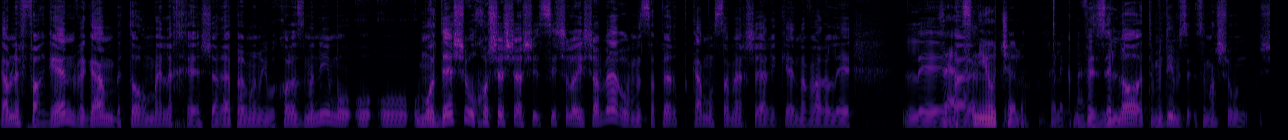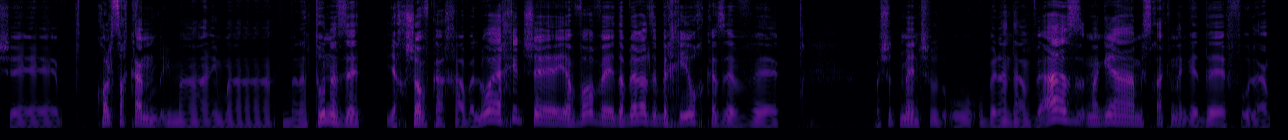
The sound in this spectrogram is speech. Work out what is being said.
גם לפרגן וגם בתור מלך אה, שערי הפרמייר ליג בכל הזמנים, הוא, הוא, הוא, הוא מודה שהוא חושש שהשיא שלו יישבר, הוא מספר כמה הוא שמח שארי קיין עבר ל... ל- זה הצניעות שלו, חלק מהצניעות. וזה לא, אתם יודעים, זה, זה משהו שכל שחקן עם, ה, עם, ה, עם הנתון הזה יחשוב ככה, אבל הוא היחיד שיבוא וידבר על זה בחיוך כזה, ופשוט מענץ' הוא, הוא, הוא בן אדם. ואז מגיע המשחק נגד uh, פולאם,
